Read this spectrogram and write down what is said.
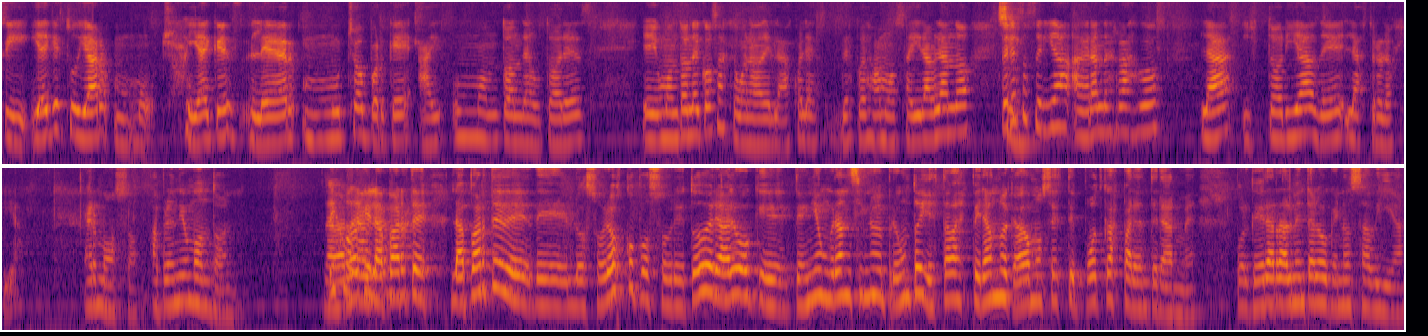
Sí, y hay que estudiar mucho, y hay que leer mucho porque hay un montón de autores y hay un montón de cosas que, bueno, de las cuales después vamos a ir hablando, pero Sí. eso sería a grandes rasgos la historia de la astrología. Hermoso, aprendí un montón. La Dejo verdad que la parte, la parte de, de los horóscopos sobre todo era algo que tenía un gran signo de pregunta y estaba esperando que hagamos este podcast para enterarme, porque era realmente algo que no sabía.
